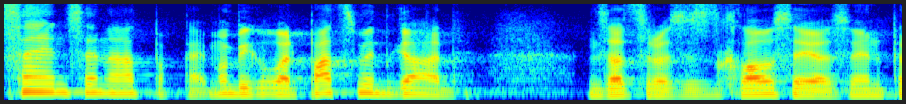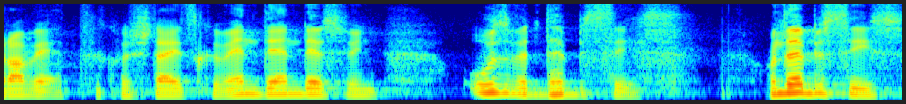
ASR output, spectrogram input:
sen, sen atpakaļ. Man bija kaut kādi 11 gadi. Es atceros, es klausījos vienu pravietu, kurš teica, ka vienā dienā Dievs viņu uzved debesīs. Un debesīs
